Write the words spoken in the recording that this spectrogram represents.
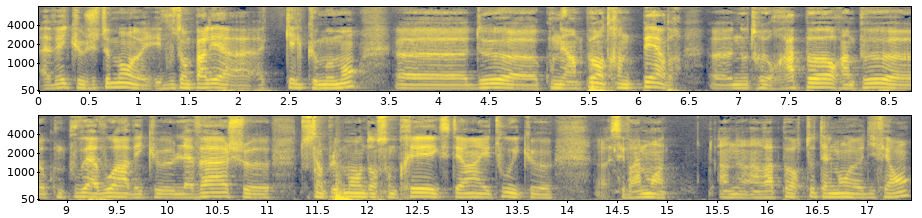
avec justement, et vous en parlez à, quelques moments, de qu'on est un peu en train de perdre euh, notre rapport un peu euh, qu'on pouvait avoir avec euh, la vache, tout simplement dans son pré, etc. et tout, et que c'est vraiment un, un, rapport totalement différent.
